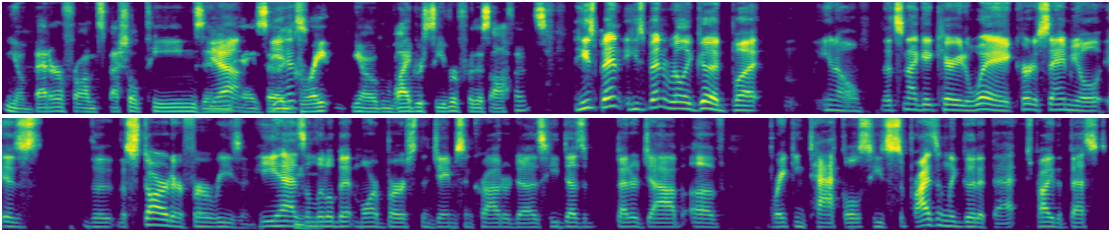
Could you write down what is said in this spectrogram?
you know, better for on special teams and yeah. as a has, great, you know, wide receiver for this offense? He's been he's been really good, but you know, let's not get carried away. Curtis Samuel is the the starter for a reason. He has mm. a mm-hmm. little bit more burst than Jamison Crowder does. He does a better job of breaking tackles. He's surprisingly good at that. He's probably the best.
